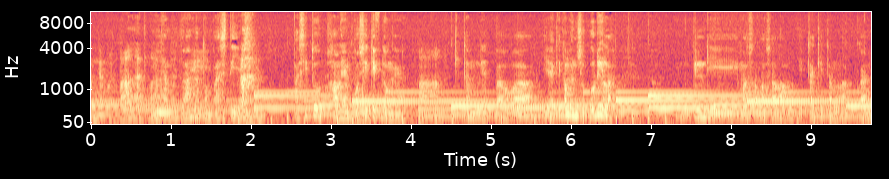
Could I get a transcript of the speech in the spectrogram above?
menyambut banget lah menyambut banget dong pasti. Ya pasti itu hal yang positif dong ya. Ah, kita melihat bahwa ya kita mensyukuri lah. Mungkin di masa-masa lalu kita kita melakukan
